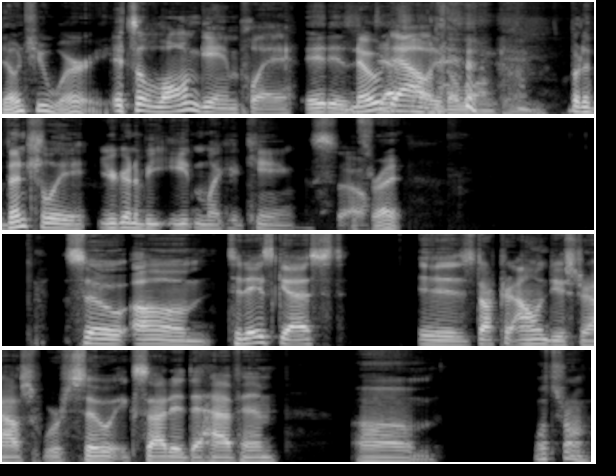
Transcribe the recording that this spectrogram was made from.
Don't you worry. it's a long game play, It is no doubt. the long game. but eventually you're going to be eaten like a king. So, That's right. so um, today's guest is Dr. Alan Dusterhouse. We're so excited to have him. Um, what's wrong?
